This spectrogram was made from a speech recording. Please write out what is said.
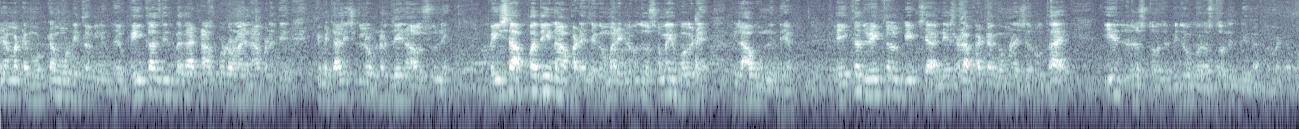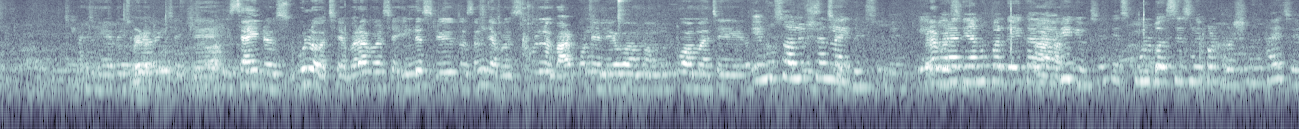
એના માટે મોટા મોટી તકલીફ થાય. ગઈકાલથી બધા ટ્રાન્સપોર્ટ વાળા ના પડે કે અમે ચાલીસ કિલોમીટર જઈને આવશું નહીં. પૈસા આપવાથી ના પડે છે કે અમારે એટલો બધો સમય બગડે એટલે આવું નથી એમ. એટલે એક જ વૈકલ્પિક છે આ નેસડા ફાટક હમણાં શરૂ થાય એ જ રસ્તો છે બીજો કોઈ રસ્તો નથી દેખાતો મેડમ. સાઈડ સ્કૂલો છે બરાબર છે ઇન્ડસ્ટ્રી તો સમજ્યા પણ સ્કૂલના બાળકોને લેવામાં મૂકવામાં છે એનું સોલ્યુશન લઈ દઈશું બેન એ મારા ધ્યાન ઉપર ગઈકાલે હા, હા. આવી ગયું છે કે સ્કૂલ બસીસને પણ પ્રશ્ન થાય છે.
